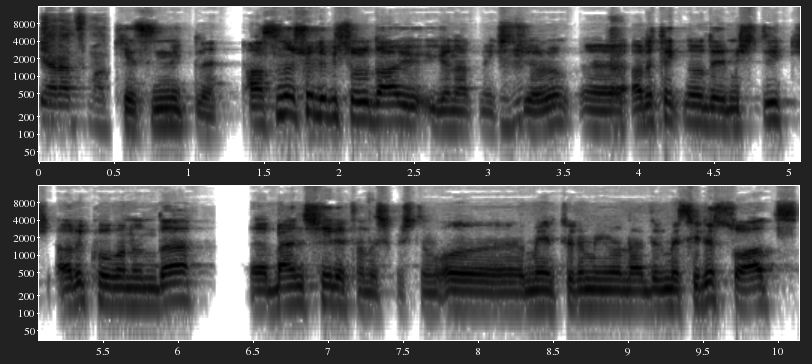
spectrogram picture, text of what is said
yaratmak. Kesinlikle. Aslında şöyle bir soru daha yöneltmek Hı-hı. istiyorum. E, evet. Arı Tekno demiştik. Arı Kovanı'nda e, ben şeyle tanışmıştım. O e, mentorumun yönlendirmesiyle Suat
